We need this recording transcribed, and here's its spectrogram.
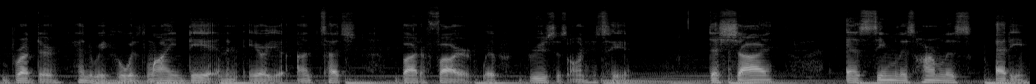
brother, Henry, who was lying dead in an area untouched by the fire with bruises on his head. The shy and seamless, harmless Eddie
